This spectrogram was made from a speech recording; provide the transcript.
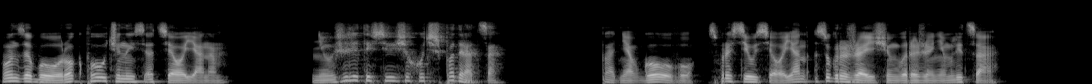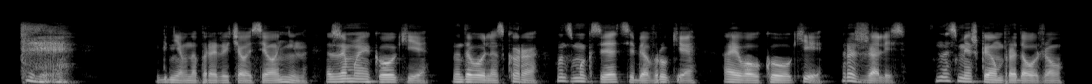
он забыл урок, полученный от Сяо Яна. «Неужели ты все еще хочешь подраться?» Подняв голову, спросил Сяо Ян с угрожающим выражением лица. «Ты...» Гневно прорычал Сяо Нин, сжимая кулаки, но довольно скоро он смог взять себя в руки, а его кулаки разжались. С насмешкой он продолжил.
